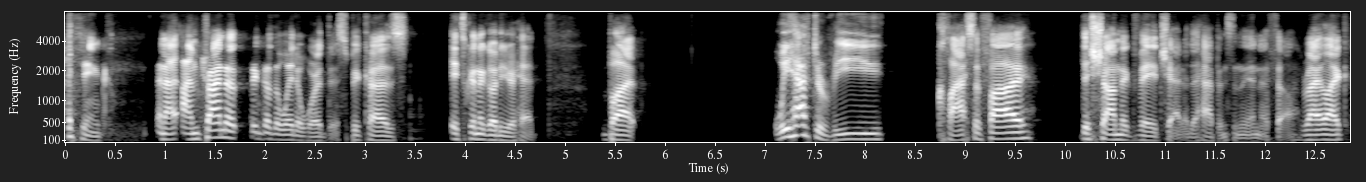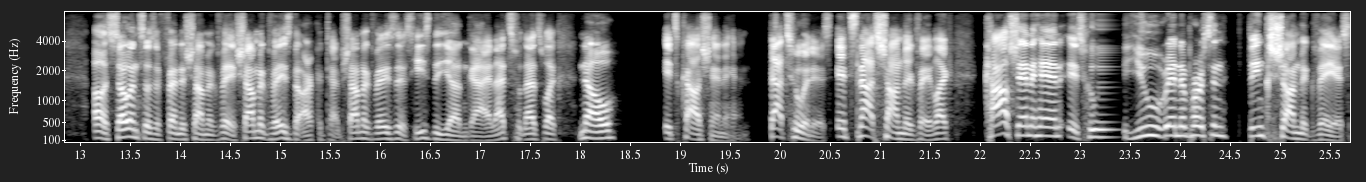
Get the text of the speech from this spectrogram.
I think and I, I'm trying to think of the way to word this because it's going to go to your head. But we have to reclassify the Sean McVay chatter that happens in the NFL, right? Like, oh, so and so's a friend of Sean McVay. Sean McVay's the archetype. Sean McVay's this. He's the young guy. That's what that's like. No, it's Kyle Shanahan. That's who it is. It's not Sean McVay. Like Kyle Shanahan is who you, random person, thinks Sean McVay is.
